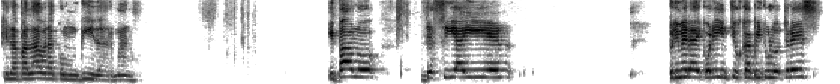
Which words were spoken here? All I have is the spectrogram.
que la palabra con vida, hermano. Y Pablo decía ahí en Primera de Corintios capítulo 3,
